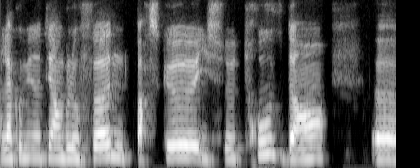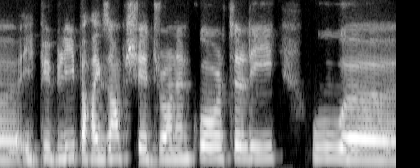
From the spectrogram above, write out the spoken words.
la communauté anglophone parce qu'ils se trouvent dans, euh, ils publient par exemple chez Drone Quarterly, ou euh,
